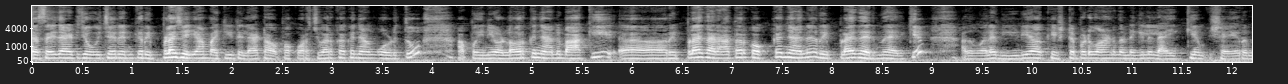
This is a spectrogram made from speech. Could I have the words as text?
മെസ്സേജ് ആയിട്ട് ചോദിച്ചവർ എനിക്ക് റിപ്ലൈ ചെയ്യാൻ പറ്റിയിട്ടില്ല കേട്ടോ. അപ്പൊ കുറച്ച് പേർക്കൊക്കെ ഞാൻ കൊടുത്തു. അപ്പൊ ഇനിയുള്ളവർക്ക് ഞാൻ ബാക്കി റിപ്ലൈ തരാത്തവർക്കൊക്കെ ഞാൻ റിപ്ലൈ തരുന്നതായിരിക്കും. അതുപോലെ വീഡിയോ ഒക്കെ ഇഷ്ടപ്പെടുകയാണെന്നുണ്ടെങ്കിൽ ലൈക്കും ഷെയറും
